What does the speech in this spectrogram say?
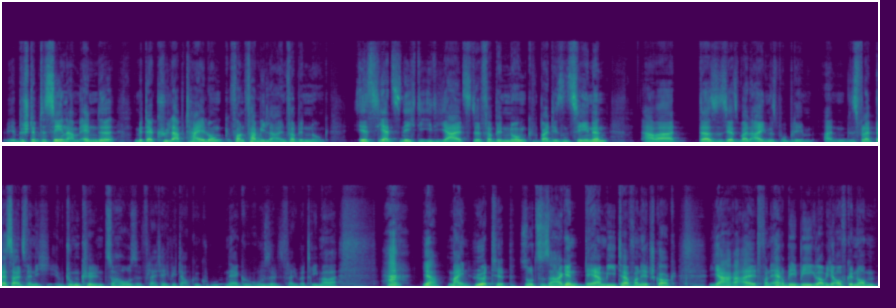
bestimmte Szenen am Ende mit der Kühlabteilung von Famila in Verbindung. Ist jetzt nicht die idealste Verbindung bei diesen Szenen, aber das ist jetzt mein eigenes Problem. Ist vielleicht besser, als wenn ich im Dunkeln zu Hause. Vielleicht hätte ich mich da auch gegruselt. Ne, gegruselt ist vielleicht übertrieben, aber ha, ja, mein Hörtipp sozusagen. Der Mieter von Hitchcock. Jahre alt, von RBB, glaube ich, aufgenommen.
